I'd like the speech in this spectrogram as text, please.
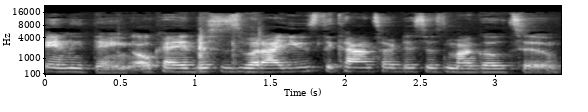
anything, okay? This is what I use to contour. This is my go-to.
